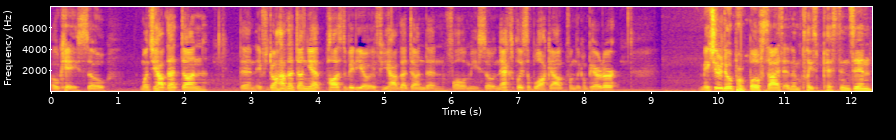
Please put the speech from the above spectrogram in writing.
Okay, so once you have that done, then if you don't have that done yet, pause the video. If you have that done, then follow me. So next, place a block out from the comparator. Make sure to do it from both sides and then place pistons in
